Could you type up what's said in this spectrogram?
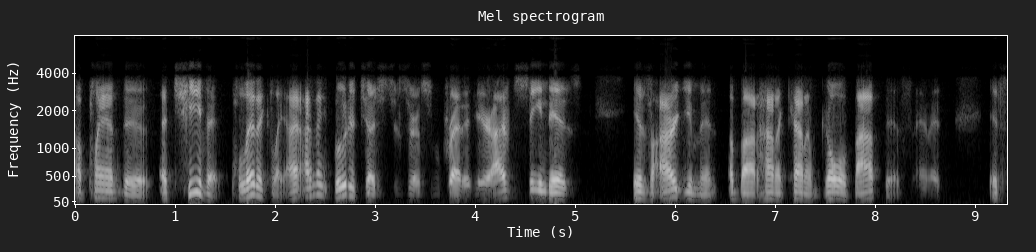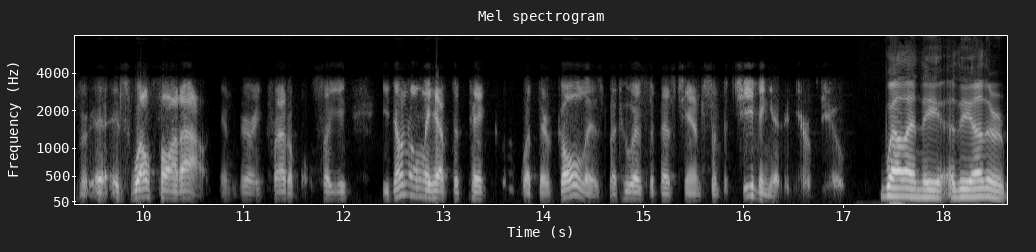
a plan to achieve it politically. I, I think Buttigieg deserves some credit here. I've seen his his argument about how to kind of go about this, and it it's it's well thought out and very credible. So you you don't only have to pick what their goal is, but who has the best chance of achieving it in your view. Well, and the the other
